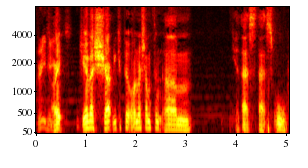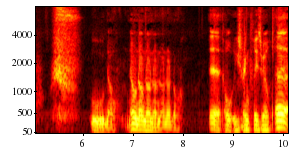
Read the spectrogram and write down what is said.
Greetings. alright. Do you have a shirt you could put on or something? Um, yeah, that's, that's, ooh. Ooh, no. No, no, no, no, no, no, no. Uh, oh, he's wrinkly as well. Uh.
